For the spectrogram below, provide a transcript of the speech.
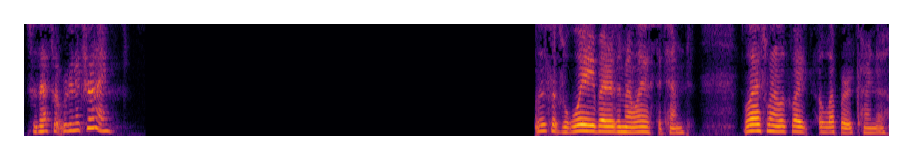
So that's what we're going to try. This looks way better than my last attempt. The last one I looked like a leopard, kinda.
